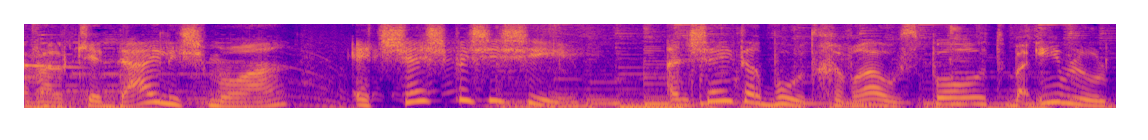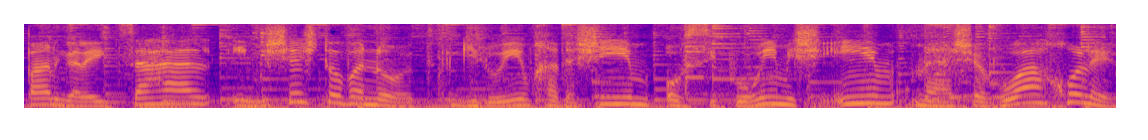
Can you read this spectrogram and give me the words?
אבל כדאי לשמוע את שש בשישי. אנשי תרבות, חברה וספורט באים לאולפן גלי צה"ל עם שש תובנות, גילויים חדשים או סיפורים אישיים מהשבוע החולף.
